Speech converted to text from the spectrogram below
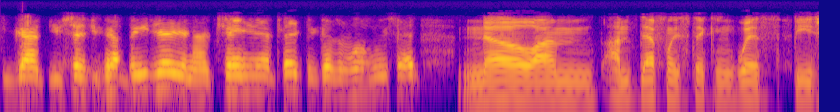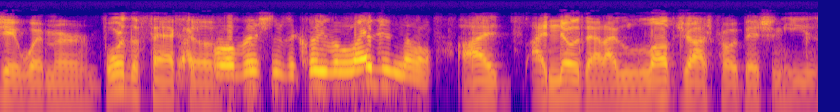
You got you said you got BJ, and are changing that pick because of what we said. No, I'm I'm definitely sticking with BJ Whitmer for the fact Josh of Prohibition's a Cleveland legend, though. I I know that. I love Josh Prohibition. He's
